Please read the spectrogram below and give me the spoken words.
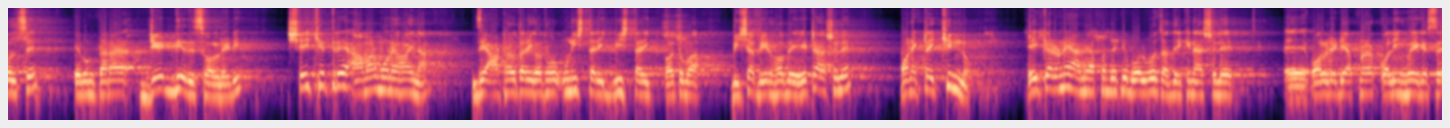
বলছে, এবং তারা ডেট দিয়ে দিয়েছে অলরেডি সেই ক্ষেত্রে আমার মনে হয় না যে আঠারো তারিখ অথবা উনিশ তারিখ, বিশ তারিখ অথবা ভিসা বের হবে। এটা আসলে অনেকটাই ক্ষীণ। এই কারণে আমি আপনাদেরকে বলব, যাদের কিনা আসলে অলরেডি আপনারা কলিং হয়ে গেছে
